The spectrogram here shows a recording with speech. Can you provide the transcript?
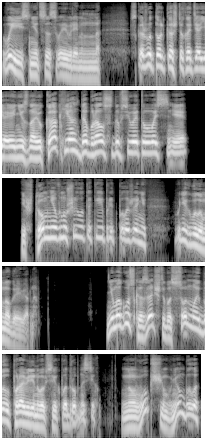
выяснится своевременно — Скажу только, что хотя я и не знаю, как я добрался до всего этого во сне, и что мне внушило такие предположения, в них было многое верно. Не могу сказать, чтобы сон мой был правилен во всех подробностях, но, в общем, в нем было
